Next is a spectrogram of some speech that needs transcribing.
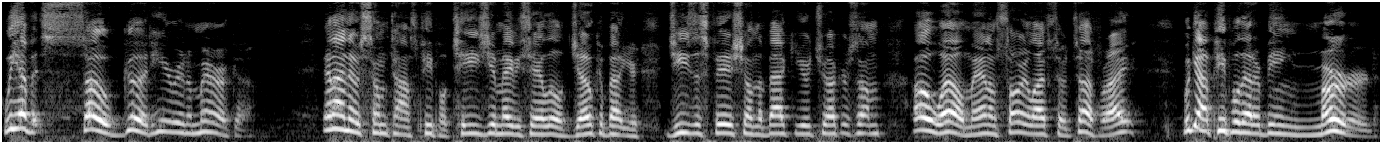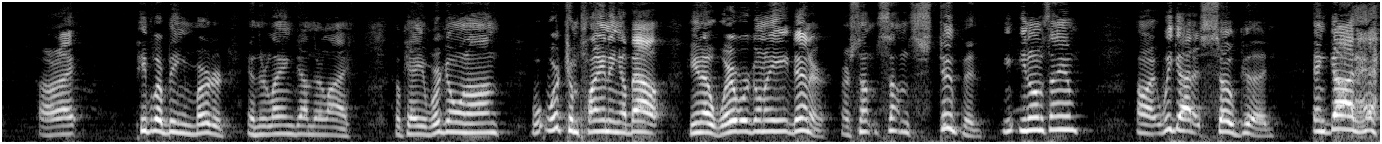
We have it so good here in America. And I know sometimes people tease you, maybe say a little joke about your Jesus fish on the back of your truck or something. Oh, well, man, I'm sorry life's so tough, right? We got people that are being murdered, all right? People are being murdered and they're laying down their life. Okay, we're going on, we're complaining about, you know, where we're going to eat dinner or something, something stupid. You, know what I'm saying? All right, we got it so good. And God, ha-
